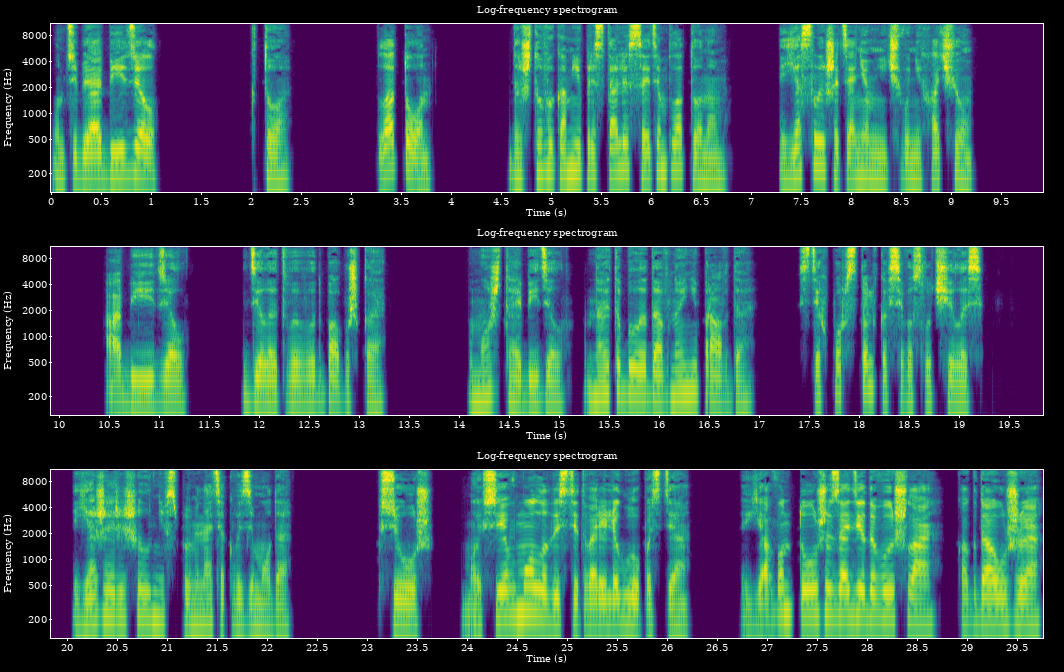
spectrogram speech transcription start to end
«Он тебя обидел?» «Кто?» «Платон. «Да что вы ко мне пристали с этим Платоном? Я слышать о нем ничего не хочу». «Обидел», — делает вывод бабушка. «Может, и обидел, но это было давно и неправда. С тех пор столько всего случилось. Я же решил не вспоминать о Квазимода. «Ксюш, мы все в молодости творили глупости. Я вон тоже за деда вышла, когда уже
